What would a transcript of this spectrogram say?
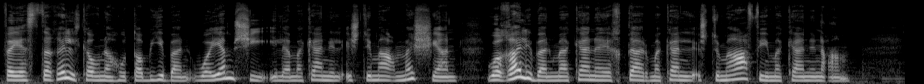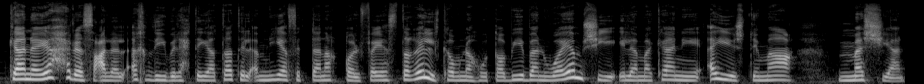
فيستغل كونه طبيبا ويمشي إلى مكان الاجتماع مشيا وغالبا ما كان يختار مكان الاجتماع في مكان عام. كان يحرص على الأخذ بالاحتياطات الأمنية في التنقل فيستغل كونه طبيبا ويمشي إلى مكان أي اجتماع مشيا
